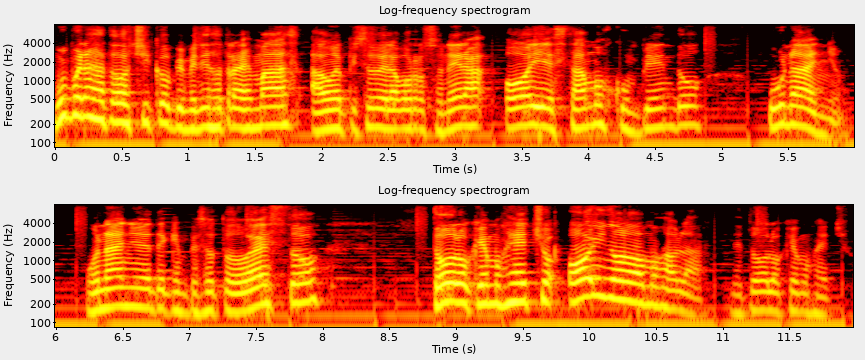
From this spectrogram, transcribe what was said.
Muy buenas a todos chicos, bienvenidos otra vez más a un episodio de La Voz Rosonera. Hoy estamos cumpliendo un año, un año desde que empezó todo esto, todo lo que hemos hecho. Hoy no lo vamos a hablar de todo lo que hemos hecho,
